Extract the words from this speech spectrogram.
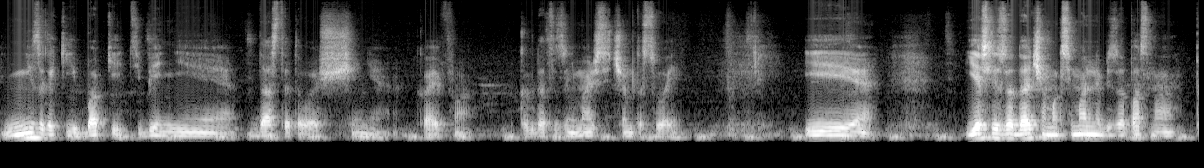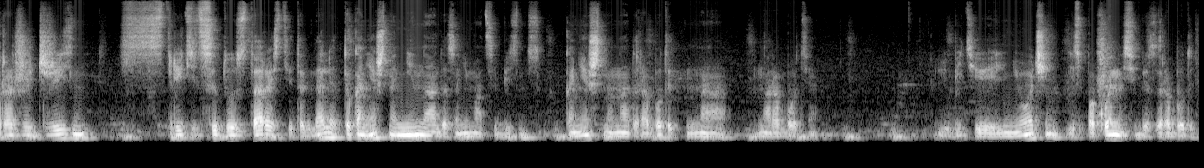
ни за какие бабки тебе не даст этого ощущения кайфа, когда ты занимаешься чем-то своим. И если задача максимально безопасно прожить жизнь, встретить сытую старость и так далее, то, конечно, не надо заниматься бизнесом. Конечно, надо работать на, на работе. любить ее или не очень, и спокойно себе заработать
